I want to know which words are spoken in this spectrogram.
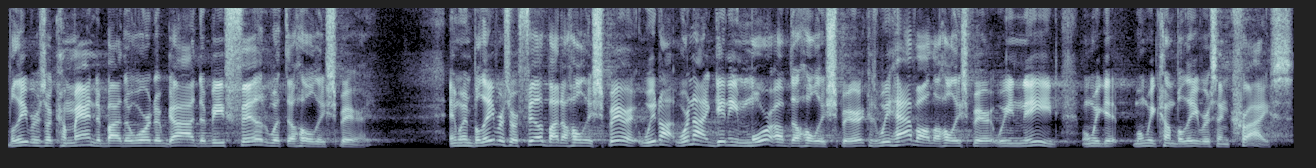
believers are commanded by the Word of God to be filled with the Holy Spirit. And when believers are filled by the Holy Spirit, we're not, we're not getting more of the Holy Spirit because we have all the Holy Spirit we need when we, get, when we become believers in Christ.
